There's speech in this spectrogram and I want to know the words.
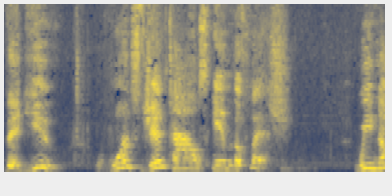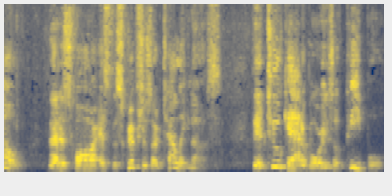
that you, once Gentiles in the flesh, we know that as far as the scriptures are telling us, there are two categories of people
